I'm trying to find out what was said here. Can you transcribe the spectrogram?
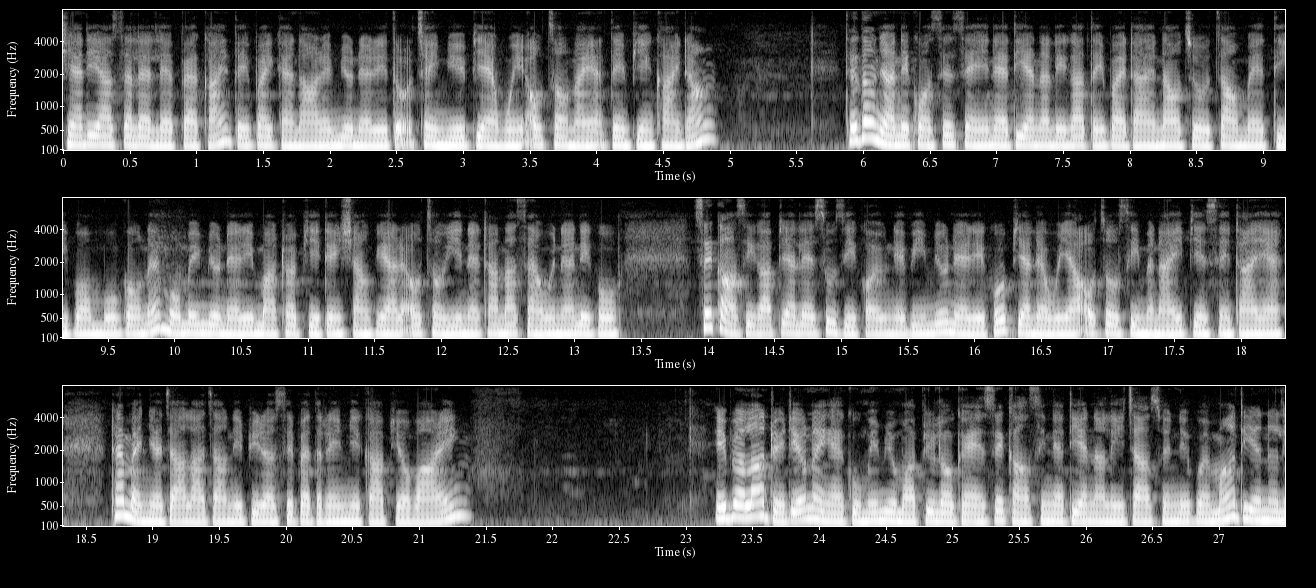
ရန်တရားဆက်လက်လက်ပတ်ကိုင်းတိမ့်ပိုက်ကန်ထားတဲ့မြို့နယ်တွေတို့အချိန်မြေပြည့်ဝင်အုပ်ချုပ်နိုင်တဲ့အသင်ပြင်ခိုင်းတာတေတောင်ညာနေကွန်စစ်စင်ရင်နဲ့ DNL ကတိမ့်ပိုက်ထားတဲ့နောက်ကျော်ကြောင့်မဲတီပေါ်မိုးကုန်းနဲ့မိုးမိတ်မြို့နယ်တွေမှာထွက်ပြေးတိမ်းရှောင်ခဲ့ရတဲ့အုပ်ချုပ်ရေးနဲ့ဌာနဆိုင်ဝန်ထမ်းတွေကို စစ်ကောင်စီကပြန်လည်စုစည်းခေါ်ယူနေပြီးမြို့နယ်တွေကိုပြန်လည်ဝင်ရောက်အုပ်ချုပ်စီမံနိုင်ပြင်ဆင်ထားရန်ထပ်မံညွှန်ကြားလာကြောင်းနေပြည်တော်စစ်ဘက်သတင်းမြစ်ကပြောပါရယ်ဧပြီလတွင်တရုတ်နိုင်ငံကူမင်းမြို့မှာပြုလုပ်ခဲ့စစ်ကောင်စီနဲ့ TNL ကြာဆွေးနွေးပွဲမှာ TNL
